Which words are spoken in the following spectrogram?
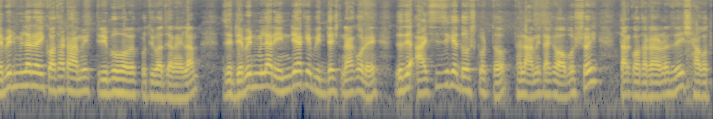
ডেভিড মিলার এই কথাটা আমি তীব্রভাবে প্রতিবাদ জানাইলাম যে ডেভিড মিলার ইন্ডিয়াকে বিদ্বেষ না করে যদি আইসিসিকে দোষ করতো, তাহলে আমি তাকে অবশ্যই তার কথাটা অনুযায়ী স্বাগত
